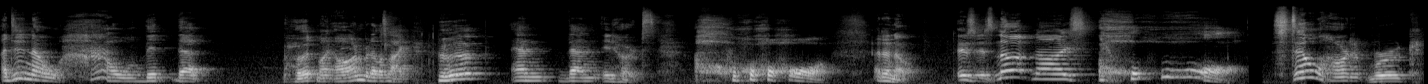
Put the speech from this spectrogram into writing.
I didn't know how did that hurt my arm, but I was like, Hup, and then it hurts. Oh, I don't know. This is not nice. Still hard at work,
